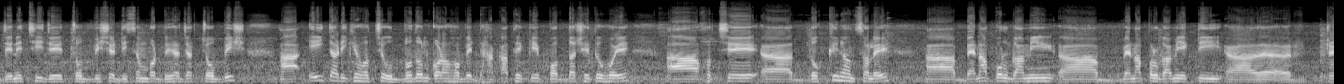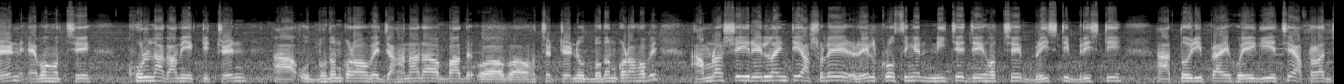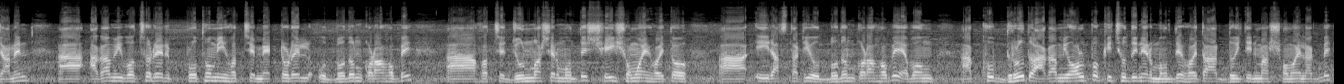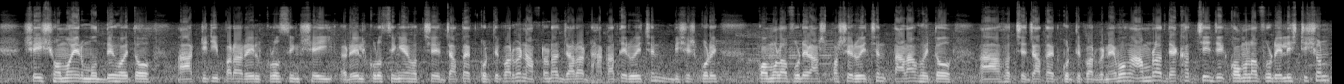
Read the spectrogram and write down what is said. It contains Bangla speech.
জেনেছি যে চব্বিশে ডিসেম্বর দুই হাজার চব্বিশ এই তারিখে হচ্ছে উদ্বোধন করা হবে ঢাকা থেকে পদ্মা সেতু হয়ে হচ্ছে দক্ষিণাঞ্চলে বেনাপোলগামী বেনাপোলগামী একটি ট্রেন এবং হচ্ছে খুলনাগামী একটি ট্রেন উদ্বোধন করা হবে জাহানারাবাদ হচ্ছে ট্রেন উদ্বোধন করা হবে। আমরা সেই রেল লাইনটি আসলে রেল ক্রসিংয়ের নিচে যে হচ্ছে ব্রিজটি ব্রিজটি তৈরি প্রায় হয়ে গিয়েছে। আপনারা জানেন আগামী বছরের প্রথমই হচ্ছে মেট্রো রেল উদ্বোধন করা হবে হচ্ছে জুন মাসের মধ্যে। সেই সময় হয়তো এই রাস্তাটি উদ্বোধন করা হবে এবং খুব দ্রুত আগামী অল্প কিছুদিনের মধ্যে হয়তো আর দুই তিন মাস সময় লাগবে। সেই সময়ের মধ্যে হয়তো টিটিপাড়া রেল ক্রসিং সেই রেল ক্রসিংয়ে হচ্ছে যাতায়াত করতে পারবেন। আপনারা যারা ঢাকাতে রয়েছেন, বিশেষ করে কমলাপুরের আশপাশে রয়েছেন, তারা হয়তো হচ্ছে যাতায়াত করতে পারবেন। এবং আমরা দেখাচ্ছি যে কমলাপুর রেল স্টেশন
